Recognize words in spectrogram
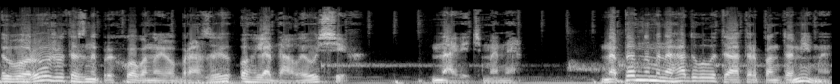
ворожу та з неприхованою образою оглядали усіх, навіть мене. Напевно, ми нагадували театр пантоміми,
